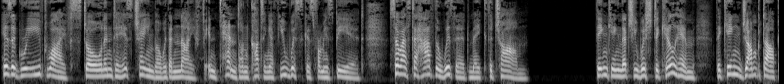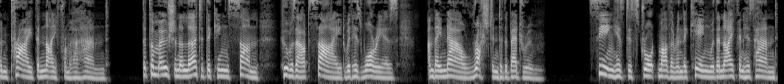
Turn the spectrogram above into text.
his aggrieved wife stole into his chamber with a knife intent on cutting a few whiskers from his beard so as to have the wizard make the charm. Thinking that she wished to kill him, the king jumped up and pried the knife from her hand. The commotion alerted the king's son, who was outside with his warriors, and they now rushed into the bedroom. Seeing his distraught mother and the king with a knife in his hand,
